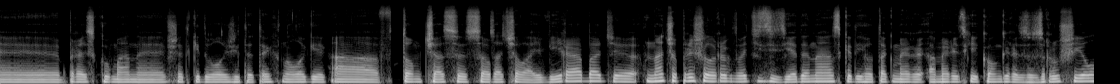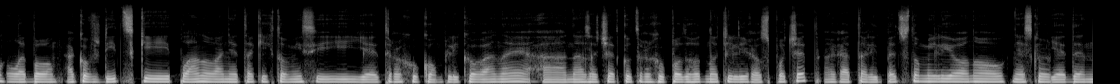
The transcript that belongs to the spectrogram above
preskúmané všetky dôležité technológie a v tom čase sa začal aj vyrábať. Na čo prišiel rok 2011, kedy ho takmer americký kongres zrušil, lebo ako vždycky plánovanie takýchto misií je trochu komplikované a na začiatku trochu podhodnotili rozpočet. Rátali 500 miliónov, neskôr 1,5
